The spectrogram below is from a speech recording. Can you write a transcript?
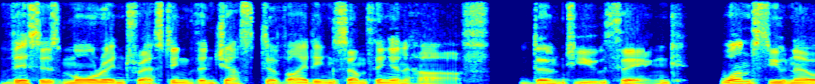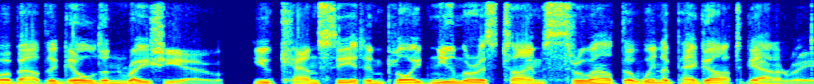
This is more interesting than just dividing something in half, don't you think? Once you know about the golden ratio, you can see it employed numerous times throughout the Winnipeg Art Gallery.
